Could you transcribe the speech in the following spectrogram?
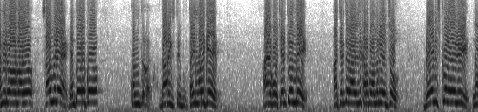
అమీర్ బాబు గారు సాముడే ఎంతవరకు? కొంత దానికి టైం వరకే. ఆయనకు చరిత్ర ఉంది. ఆ చరిత్ర రాసి కడప అందరూ తెలుసు. బ్రెయిన్ స్కూల్ అనేది ఇంకా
